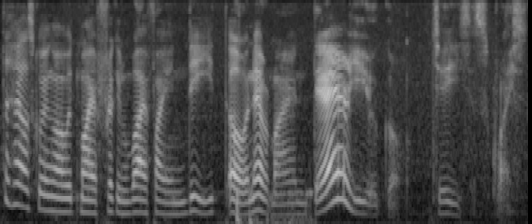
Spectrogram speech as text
What the hell is going on with my freaking Wi-Fi indeed? Oh, never mind. There you go. Jesus Christ.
